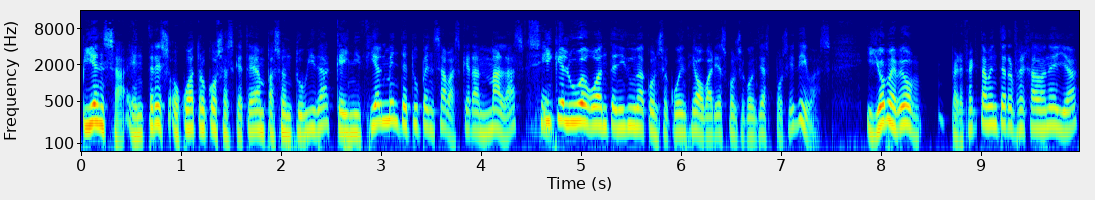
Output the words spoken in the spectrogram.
Piensa en tres o cuatro cosas que te hayan pasado en tu vida que inicialmente tú pensabas que eran malas Sí. y que luego han tenido una consecuencia o varias consecuencias positivas. Y yo me veo perfectamente reflejado en ella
